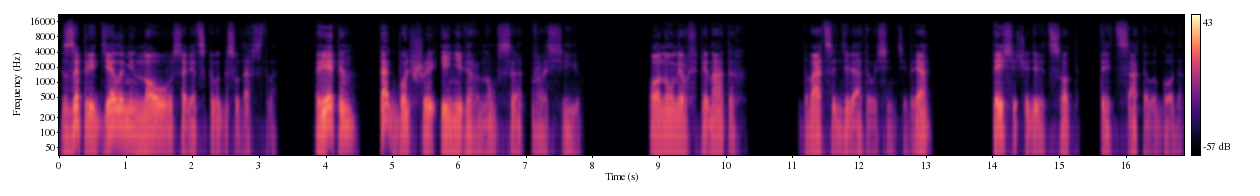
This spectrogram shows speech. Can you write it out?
за пределами нового советского государства. Репин так больше и не вернулся в Россию. Он умер в Пенатах 29 сентября 1930 года.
